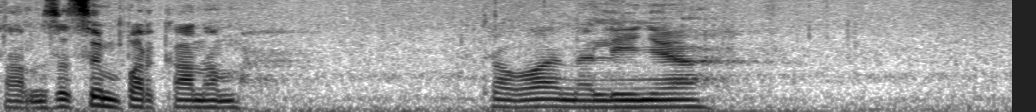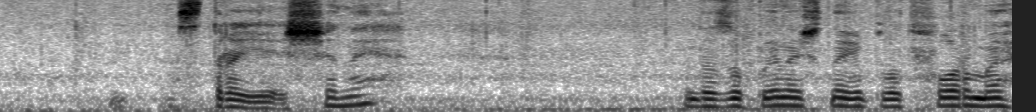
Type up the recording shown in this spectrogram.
Там за цим парканом трамвайна лінія з Троєщини до зупиночної платформи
